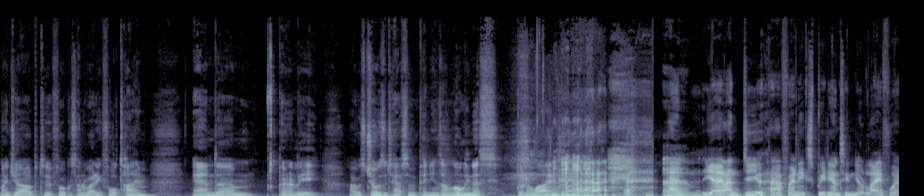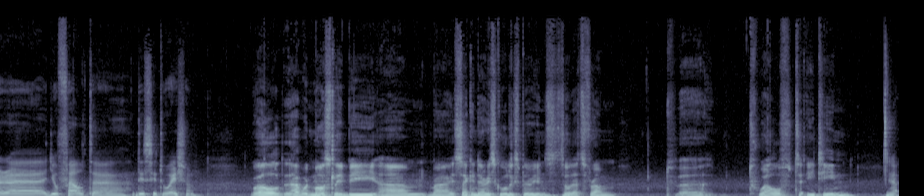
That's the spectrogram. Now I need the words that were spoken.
my job to focus on writing full time, and um, apparently, I was chosen to have some opinions on loneliness. Don't know why. Um, and yeah, and do you have any experience in your life where uh, you felt uh, this situation? Well, that would mostly be um, my secondary school experience. So Mm. that's from uh, 12 to 18. Yeah.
